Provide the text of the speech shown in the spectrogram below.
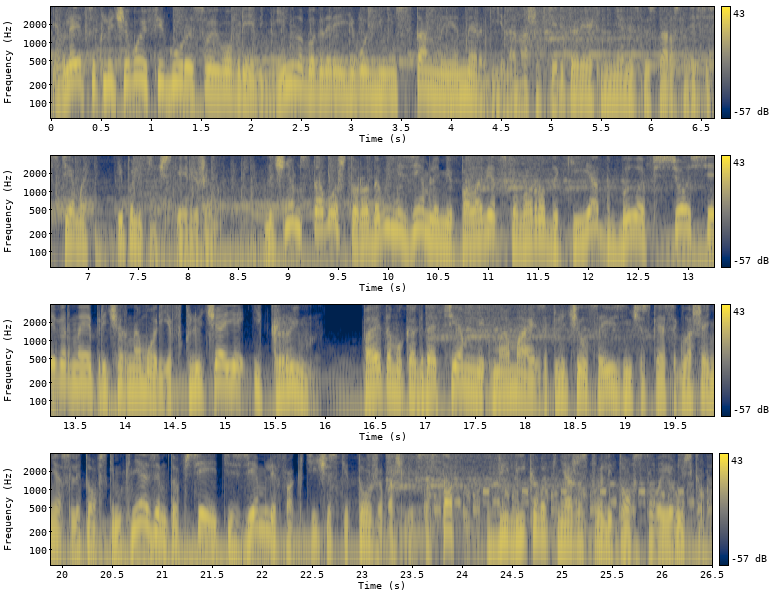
является ключевой фигурой своего времени. Именно благодаря его неустанной энергии на наших территориях менялись государственные системы и политические режимы. Начнем с того, что родовыми землями половецкого рода Кият было все Северное Причерноморье, включая и Крым. Поэтому, когда темник Мамай заключил союзническое соглашение с литовским князем, то все эти земли фактически тоже вошли в состав Великого княжества Литовского и Русского.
